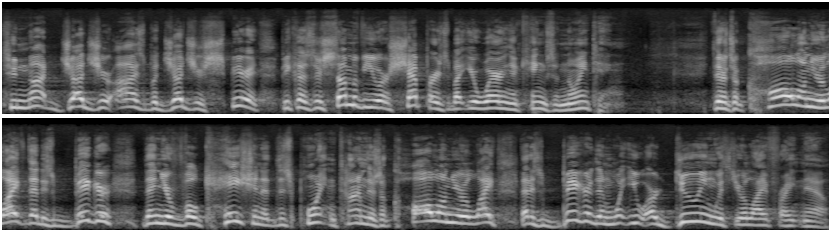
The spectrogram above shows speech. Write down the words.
to not judge your eyes, but judge your spirit, because there's some of you are shepherds, but you're wearing a king's anointing. There's a call on your life that is bigger than your vocation at this point in time. There's a call on your life that is bigger than what you are doing with your life right now.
